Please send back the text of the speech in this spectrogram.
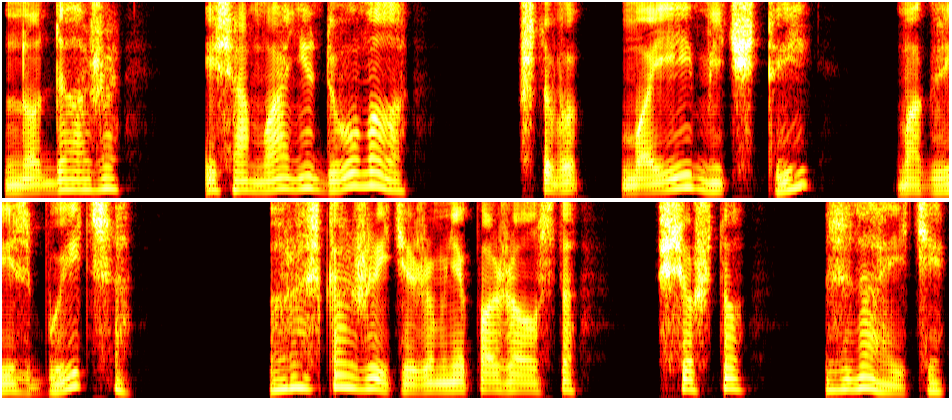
но даже и сама не думала, чтобы мои мечты могли сбыться? Расскажите же мне, пожалуйста, все, что знаете.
